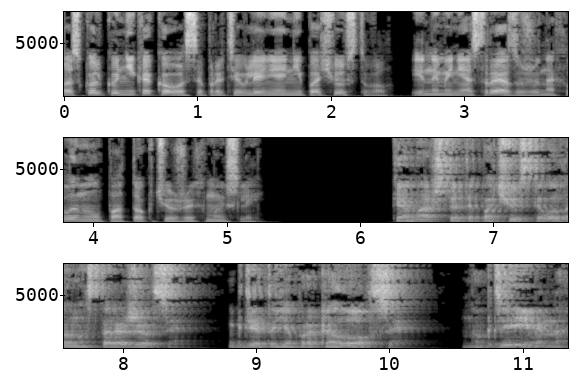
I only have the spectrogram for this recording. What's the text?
поскольку никакого сопротивления не почувствовал, и на меня сразу же нахлынул поток чужих мыслей. Комар что-то почувствовал и насторожился. Где-то я прокололся. Но где именно?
